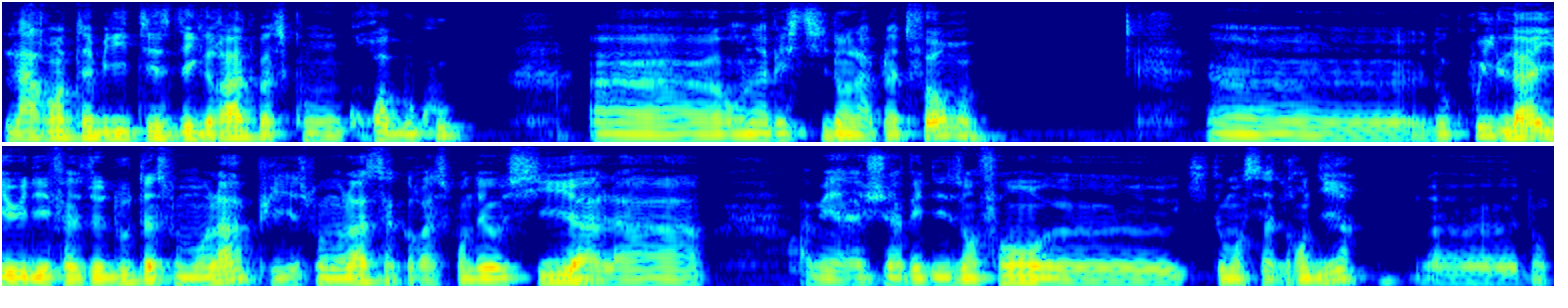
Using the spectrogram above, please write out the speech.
la rentabilité se dégrade parce qu'on croit beaucoup. Euh, on investit dans la plateforme. Euh, donc oui, là, il y a eu des phases de doute à ce moment-là. Puis à ce moment-là, ça correspondait aussi à la... mais j'avais des enfants euh, qui commençaient à grandir. donc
